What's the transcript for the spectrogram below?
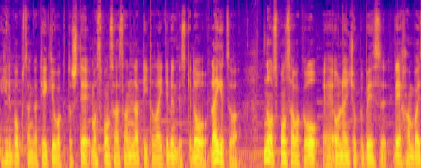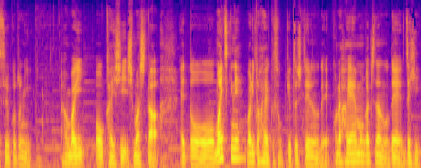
ヒデポップさんが提供枠として、まあ、スポンサーさんになっていただいてるんですけど来月はのスポンサー枠を、えー、オンラインショップベースで販売することに販売を開始しました。えっと、毎月ね、割と早く即決しているので、これ早いもん勝ちなので、ぜひ、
